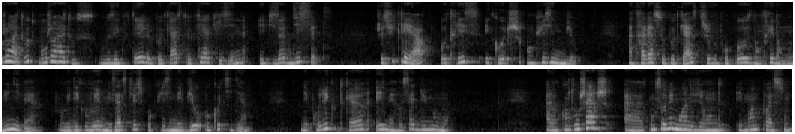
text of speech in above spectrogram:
Bonjour à toutes, bonjour à tous. Vous écoutez le podcast Cléa Cuisine, épisode 17. Je suis Cléa, autrice et coach en cuisine bio. À travers ce podcast, je vous propose d'entrer dans mon univers pour y découvrir mes astuces pour cuisiner bio au quotidien, mes produits coup de cœur et mes recettes du moment. Alors quand on cherche à consommer moins de viande et moins de poisson,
